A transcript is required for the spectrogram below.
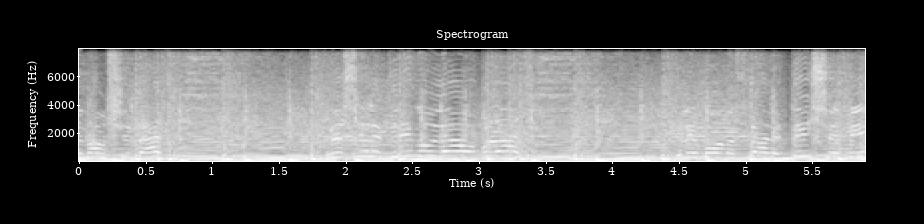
нам считать. Решили три нуля убрать. Лимоны стали тысячами.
